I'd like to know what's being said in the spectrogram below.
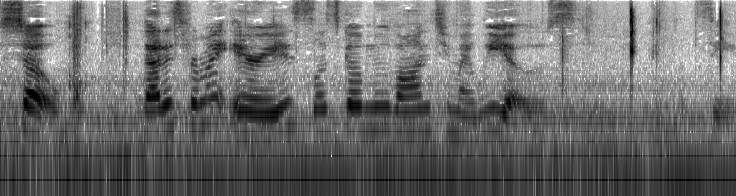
So that is for my Aries. Let's go move on to my Leos. Let's see.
